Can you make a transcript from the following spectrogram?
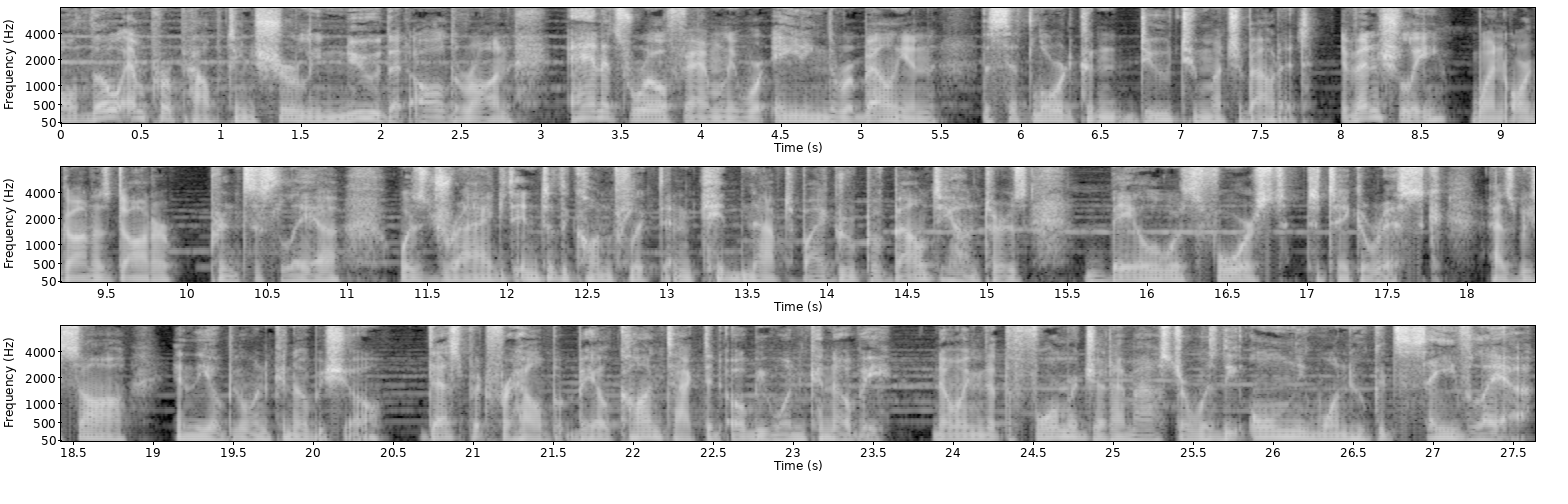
Although Emperor Palpatine surely knew that Alderaan and its royal family were aiding the rebellion, the Sith Lord couldn't do too much about it. Eventually, when Organa's daughter, Princess Leia, was dragged into the conflict and kidnapped by a group of bounty hunters, Bail was forced to take a risk, as we saw in the Obi Wan Kenobi show. Desperate for help, Bail contacted Obi Wan Kenobi, knowing that the former Jedi Master was the only one who could save Leia.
